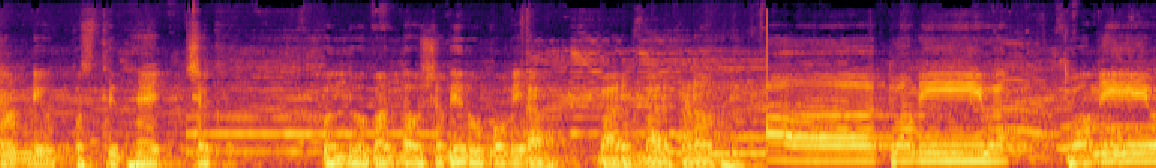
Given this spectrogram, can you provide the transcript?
सामने उपस्थित हैं। शिक्षक बंधु बांधव सभी रूपों में बारंबार प्रणाम है। त्वमेव त्वमेव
